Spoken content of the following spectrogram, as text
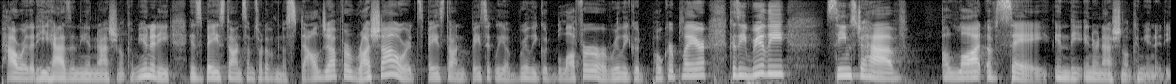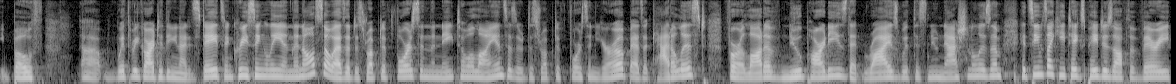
power that he has in the international community, is based on some sort of nostalgia for Russia, or it's based on basically a really good bluffer or a really good poker player, because he really seems to have a lot of say in the international community, both uh, with regard to the United States increasingly, and then also as a disruptive force in the NATO alliance, as a disruptive force in Europe, as a catalyst for a lot of new parties that rise with this new nationalism. It seems like he takes pages off the very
